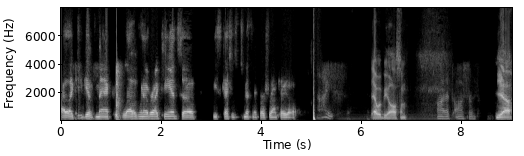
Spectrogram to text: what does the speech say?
I like to give Mac love whenever I can. So he's catching Smith in the first round cradle. nice That would be awesome. oh that's awesome Yeah,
